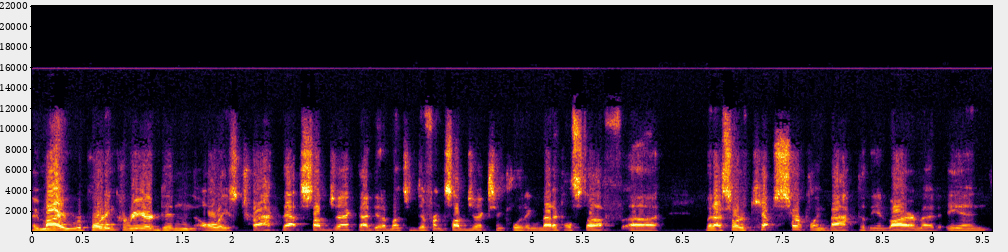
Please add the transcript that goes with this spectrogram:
my reporting career didn't always track that subject. I did a bunch of different subjects, including medical stuff, uh, but I sort of kept circling back to the environment, and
